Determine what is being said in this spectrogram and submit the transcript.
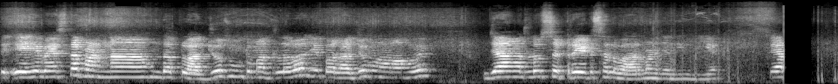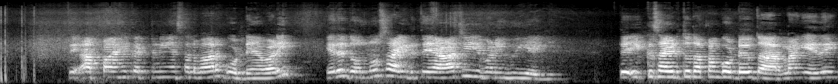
ਤੇ ਇਹ ਵੈਸੇ ਤਾਂ ਬਣਨਾ ਹੁੰਦਾ ਪਲਾਜੋ ਸੂਟ ਮਤਲਬ ਜੇ ਪਲਾਜੋ ਬਣਾਉਣਾ ਹੋਵੇ ਜਾਂ ਮਤਲਬ ਸਟ੍ਰੇਟ ਸਲਵਾਰ ਬਣ ਜਾਂਦੀ ਹੁੰਦੀ ਹੈ ਤੇ ਆਪਾਂ ਇਹ ਕੱਟਣੀ ਹੈ ਸਲਵਾਰ ਗੋਡਿਆਂ ਵਾਲੀ। ਇਹਦੇ ਦੋਨੋਂ ਸਾਈਡ ਤੇ ਆਹ ਚੀਜ਼ ਬਣੀ ਹੋਈ ਹੈਗੀ। ਤੇ ਇੱਕ ਸਾਈਡ ਤੋਂ ਤਾਂ ਆਪਾਂ ਗੋਡੇ ਉਤਾਰ ਲਾਂਗੇ ਇਹਦੇ।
